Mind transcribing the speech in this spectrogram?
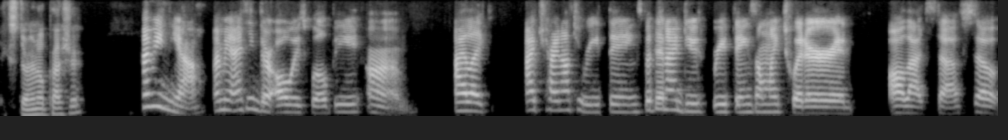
external pressure? I mean, yeah. I mean, I think there always will be. Um, I like I try not to read things, but then I do read things on like Twitter and all that stuff. So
